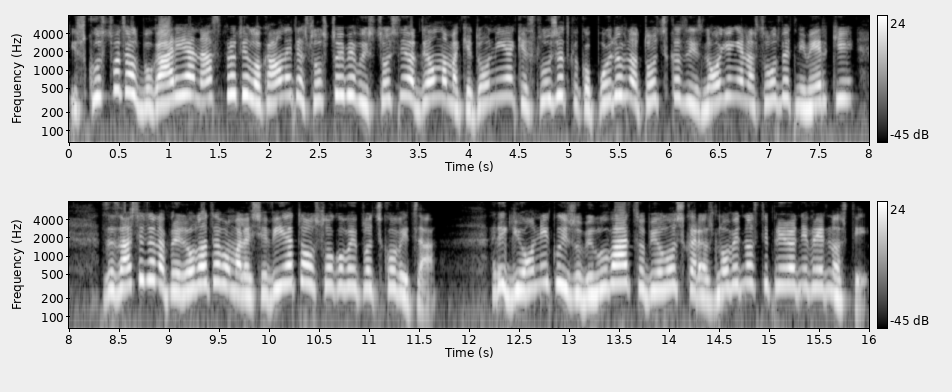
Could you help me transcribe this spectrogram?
Искуствата од Бугарија наспроти локалните состојби во источниот дел на Македонија ќе служат како појдовна точка за изноѓање на соодветни мерки за заштита на природата во Малешевијата, Осогово и Плачковица. Региони кои изобилуваат со биолошка разновидност и природни вредности,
